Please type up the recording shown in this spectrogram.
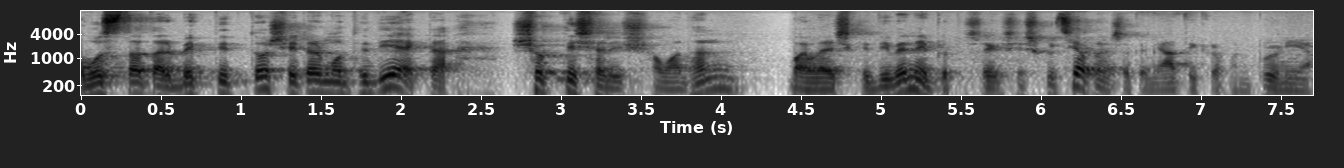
অবস্থা, তার ব্যক্তিত্ব, সেটার মধ্যে দিয়ে একটা শক্তিশালী সমাধান বাংলাদেশকে দিবেন। এই প্রত্যাশাকে শেষ করছি। আপনার সাথে আমি আতিক রহমান, পূর্ণিয়া।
